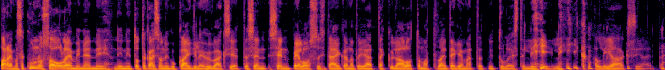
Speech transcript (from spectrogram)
paremmassa kunnossa oleminen, niin, niin, niin totta kai se on niin kuin kaikille hyväksi, että sen, sen pelossa sitä ei kannata jättää kyllä aloittamatta tai tekemättä, että nyt tulee sitten li, liikaa liaksia. Että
